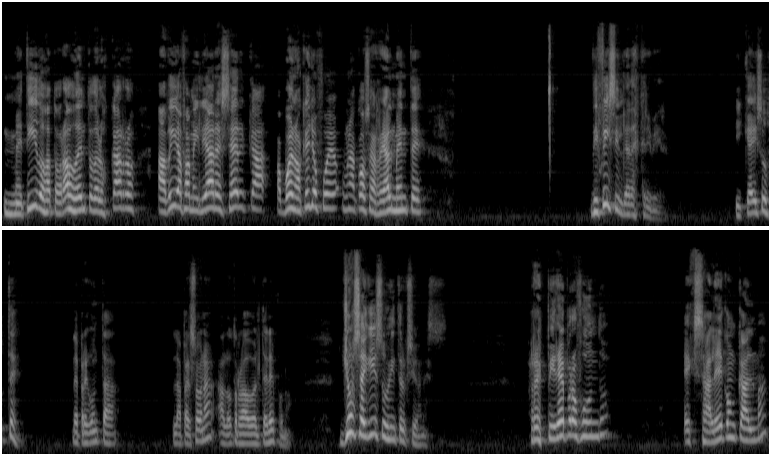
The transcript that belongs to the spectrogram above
metidos, atorados dentro de los carros, había familiares cerca. Bueno, aquello fue una cosa realmente difícil de describir. ¿Y qué hizo usted? Le pregunta la persona al otro lado del teléfono. Yo seguí sus instrucciones. Respiré profundo, exhalé con calma,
